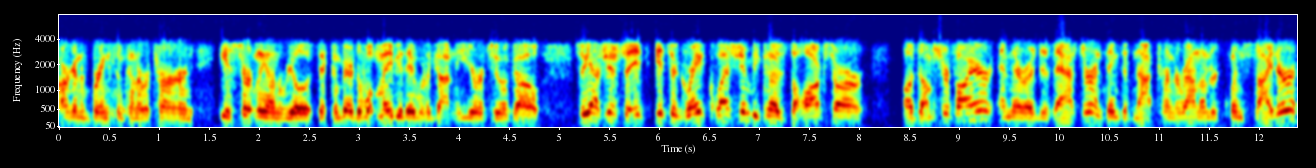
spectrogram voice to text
are going to bring some kind of return is certainly unrealistic compared to what maybe they would have gotten a year or two ago. So yeah, it's just it, it's a great question because the Hawks are a dumpster fire and they're a disaster and things have not turned around under Quin Snyder,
